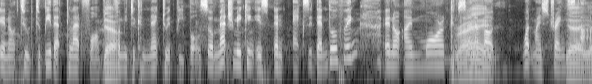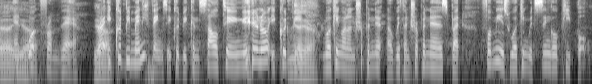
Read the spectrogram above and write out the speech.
you know, to, to be that platform Yeah. for me to connect with people. So matchmaking is an accidental thing. You know, I'm more concerned Right. about what my strengths Yeah, are yeah, and work from there. Right? It could be many things. It could be consulting. You know, it could be working on entrepreneur uh, with entrepreneurs. But for me, it's working with single people.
